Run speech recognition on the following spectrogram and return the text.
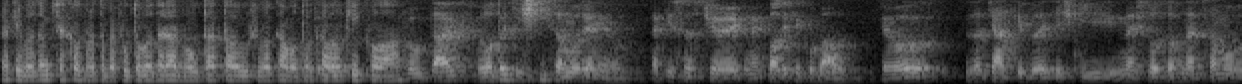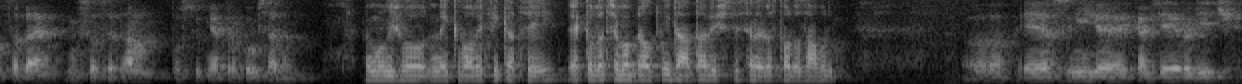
Jaký byl ten přechod pro tebe? Furt to byl teda dvoutakt, ale už velká motorka, velký kola. Dvoutakt, bylo to těžký samozřejmě, jo. taky se člověk nekvalifikoval. Jo. Začátky byly těžký, nešlo to hned samo od sebe, musel se tam postupně prokousat. No. Mluvíš o nekvalifikaci. Jak tohle třeba bral tvůj táta, když jsi se nedostal do závodu? Eh, je jasný, že každý rodič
